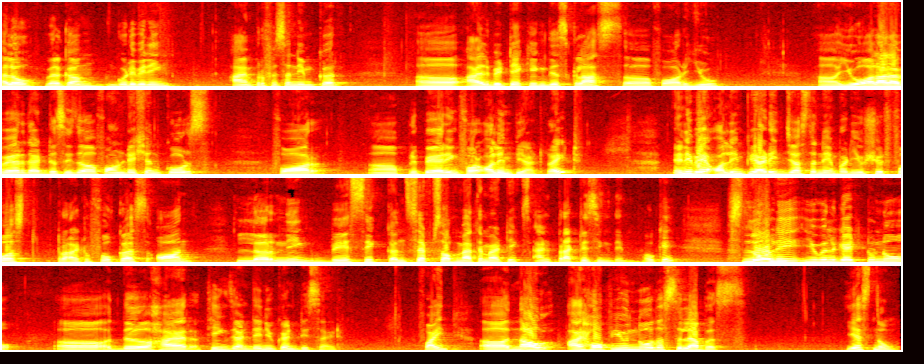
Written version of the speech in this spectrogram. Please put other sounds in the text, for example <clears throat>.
Hello, welcome, good evening. I am Professor Nimkar. Uh, I will be taking this class uh, for you. Uh, you all are aware that this is a foundation course for uh, preparing for Olympiad, right. Anyway, Olympiad is just the name, but you should first try to focus on learning basic concepts of mathematics and practicing them. Okay. Slowly you will get to know uh, the higher things and then you can decide. Fine. Uh, now I hope you know the syllabus. Yes, no.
